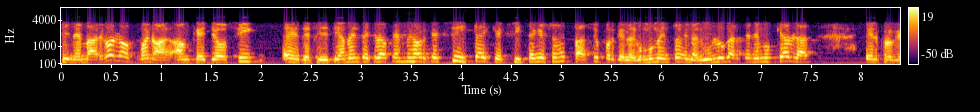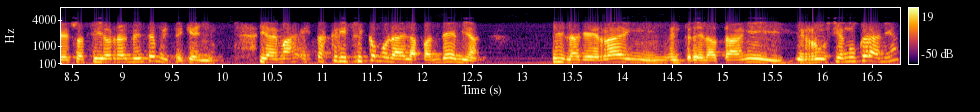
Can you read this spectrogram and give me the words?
Sin embargo, bueno, aunque yo sí eh, definitivamente creo que es mejor que exista y que existen esos espacios, porque en algún momento, en algún lugar tenemos que hablar, el progreso ha sido realmente muy pequeño. Y además estas crisis como la de la pandemia y la guerra entre la OTAN y, Rusia en Ucrania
